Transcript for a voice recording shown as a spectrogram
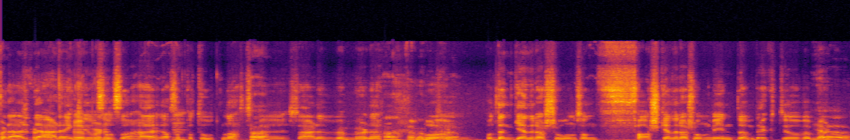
For det er, det er det egentlig hos oss også. Her, altså på Toten da, så, Ja. så er det vømmøl. Og, og den generasjonen, sånn farsgenerasjonen min, de brukte jo vømmøl.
